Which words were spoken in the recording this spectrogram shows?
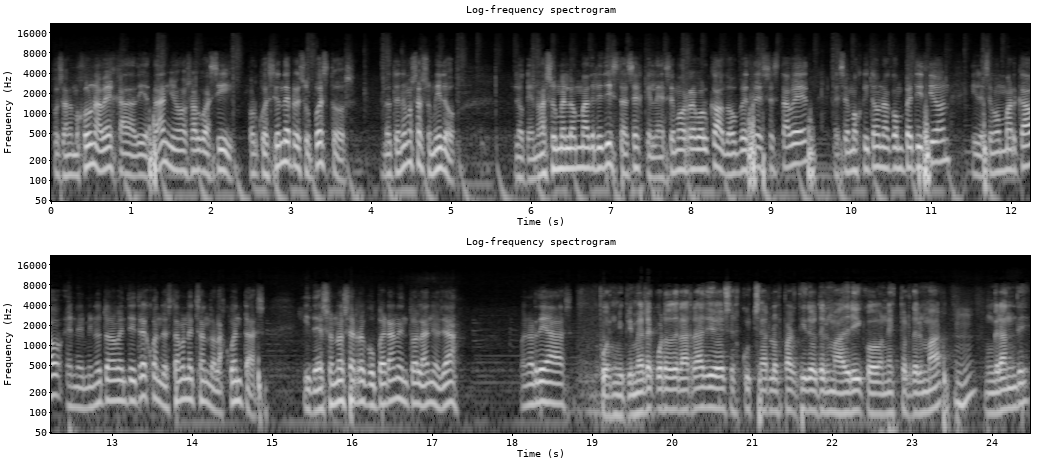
pues a lo mejor una vez cada 10 años o algo así, por cuestión de presupuestos. Lo tenemos asumido. Lo que no asumen los madridistas es que les hemos revolcado dos veces esta vez, les hemos quitado una competición y les hemos marcado en el minuto 93 cuando estaban echando las cuentas. Y de eso no se recuperan en todo el año ya. Buenos días. Pues mi primer recuerdo de la radio es escuchar los partidos del Madrid con Héctor del Mar, un grande,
